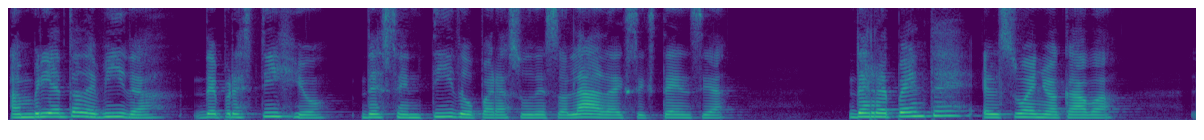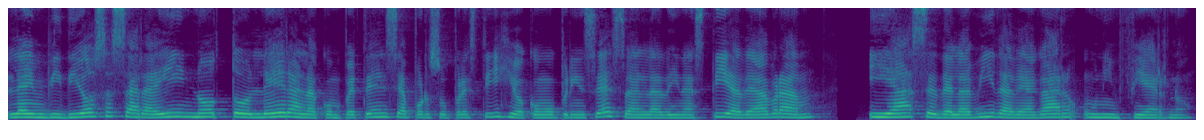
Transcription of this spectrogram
hambrienta de vida, de prestigio, de sentido para su desolada existencia. De repente el sueño acaba. La envidiosa Saraí no tolera la competencia por su prestigio como princesa en la dinastía de Abraham y hace de la vida de Agar un infierno.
